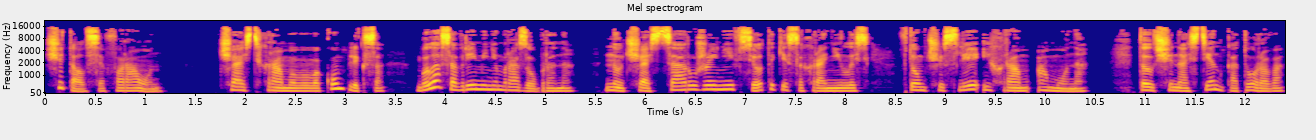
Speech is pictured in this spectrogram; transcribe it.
считался фараон. Часть храмового комплекса была со временем разобрана, но часть сооружений все-таки сохранилась, в том числе и храм Амона, толщина стен которого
